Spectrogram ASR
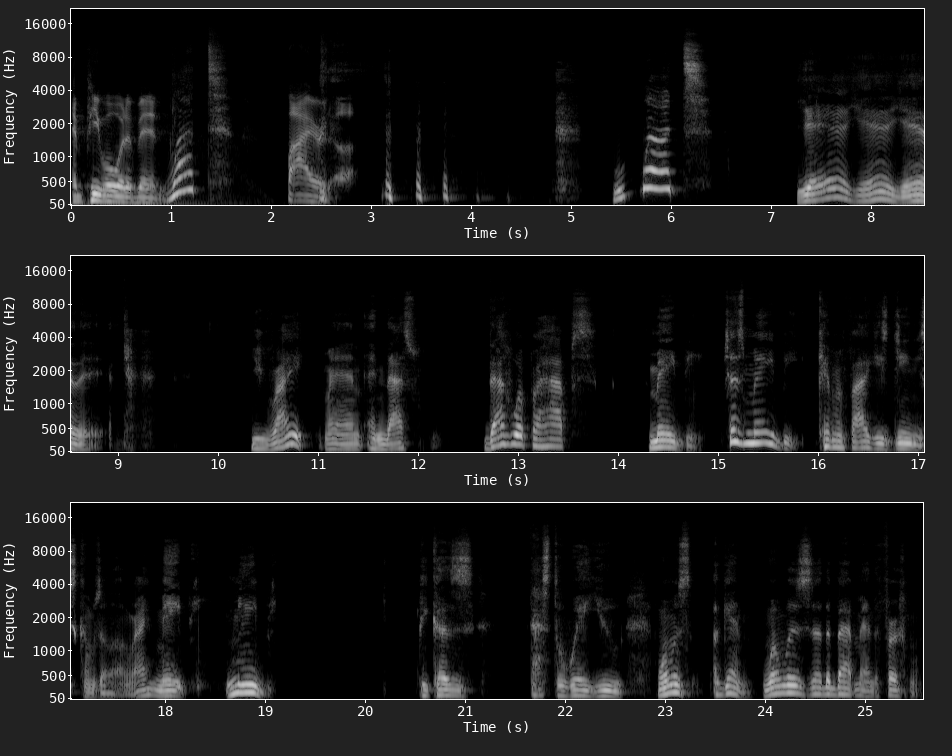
And people would have been What? Fired up. What? Yeah, yeah, yeah. You're right, man. And that's that's where perhaps maybe, just maybe, Kevin Feige's genius comes along, right? Maybe, maybe. Because that's the way you when was again, when was uh, the Batman, the first one?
